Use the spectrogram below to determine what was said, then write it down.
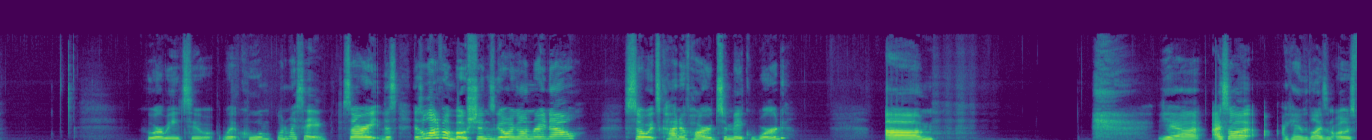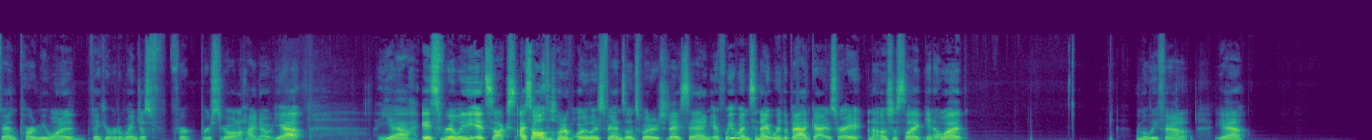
Who are we to? Wait, who? What am I saying? Sorry, this there's a lot of emotions going on right now, so it's kind of hard to make word. Um. Yeah, I saw. I can't even lie. As an Oilers fan, part of me wanted Vancouver to win just for Bruce to go on a high note. Yeah, yeah, it's really it sucks. I saw a lot of Oilers fans on Twitter today saying, "If we win tonight, we're the bad guys, right?" And I was just like, you know what? I'm a Leaf fan. Yeah.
